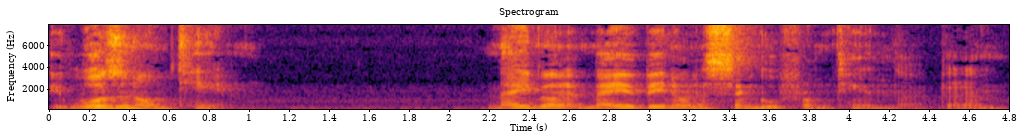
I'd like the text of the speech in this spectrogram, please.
It wasn't on 10. Maybe on, it may have been on a single from 10 though. But um,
